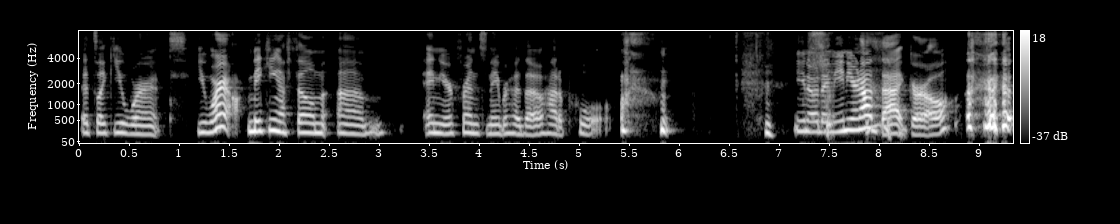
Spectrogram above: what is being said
it's like you weren't you weren't making a film um, in your friend's neighborhood though had a pool. you know what I mean? You're not that girl.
